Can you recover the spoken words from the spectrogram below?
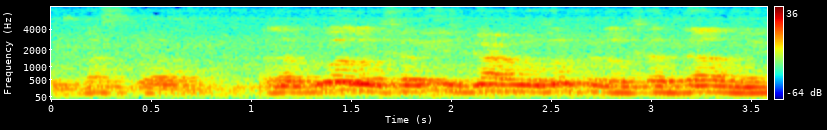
المسكن هلا بدول الخليج بيعملوا غرفة للخدامة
